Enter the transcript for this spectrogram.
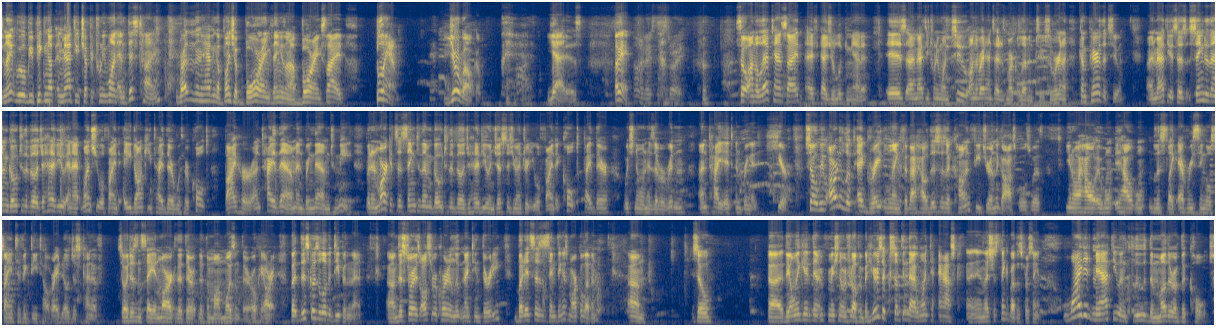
Tonight we will be picking up in Matthew chapter 21, and this time, rather than having a bunch of boring things on a boring slide, blam! You're welcome. yeah, it is. Okay, Oh, a nice little story. so on the left-hand side, if, as you're looking at it, is uh, Matthew 21, 2. On the right-hand side is Mark 11, 2. So we're going to compare the two. In Matthew it says, Saying to them, Go to the village ahead of you, and at once you will find a donkey tied there with her colt, by her, untie them, and bring them to me. But in Mark it says, Saying to them, Go to the village ahead of you, and just as you enter it you will find a colt tied there, which no one has ever ridden. Untie it and bring it here. So we've already looked at great length about how this is a common feature in the Gospels with you know how it won't how it won't list like every single scientific detail, right? It'll just kind of so it doesn't say in Mark that there that the mom wasn't there. Okay, all right. But this goes a little bit deeper than that. Um, this story is also recorded in Luke 19:30, but it says the same thing as Mark 11. Um, so uh, they only gave the information that was relevant. But here's a, something that I want to ask, and let's just think about this for a second. Why did Matthew include the mother of the colt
